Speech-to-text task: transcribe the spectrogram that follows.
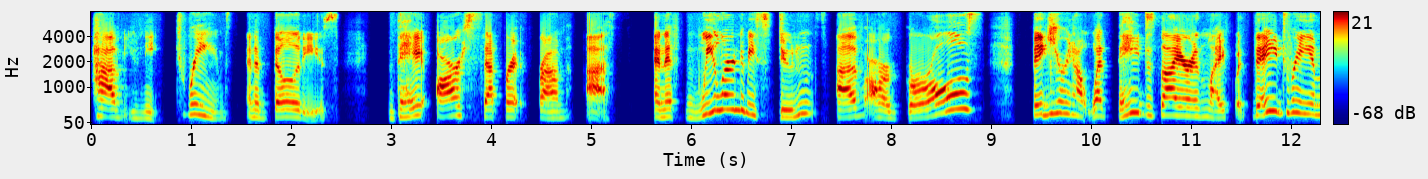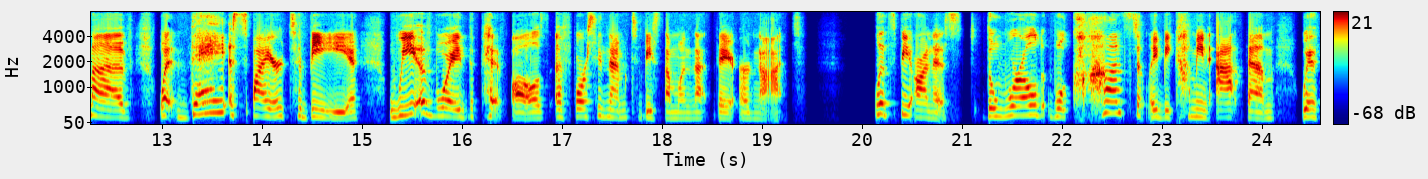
have unique dreams and abilities. They are separate from us. And if we learn to be students of our girls, figuring out what they desire in life, what they dream of, what they aspire to be, we avoid the pitfalls of forcing them to be someone that they are not. Let's be honest, the world will constantly be coming at them with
